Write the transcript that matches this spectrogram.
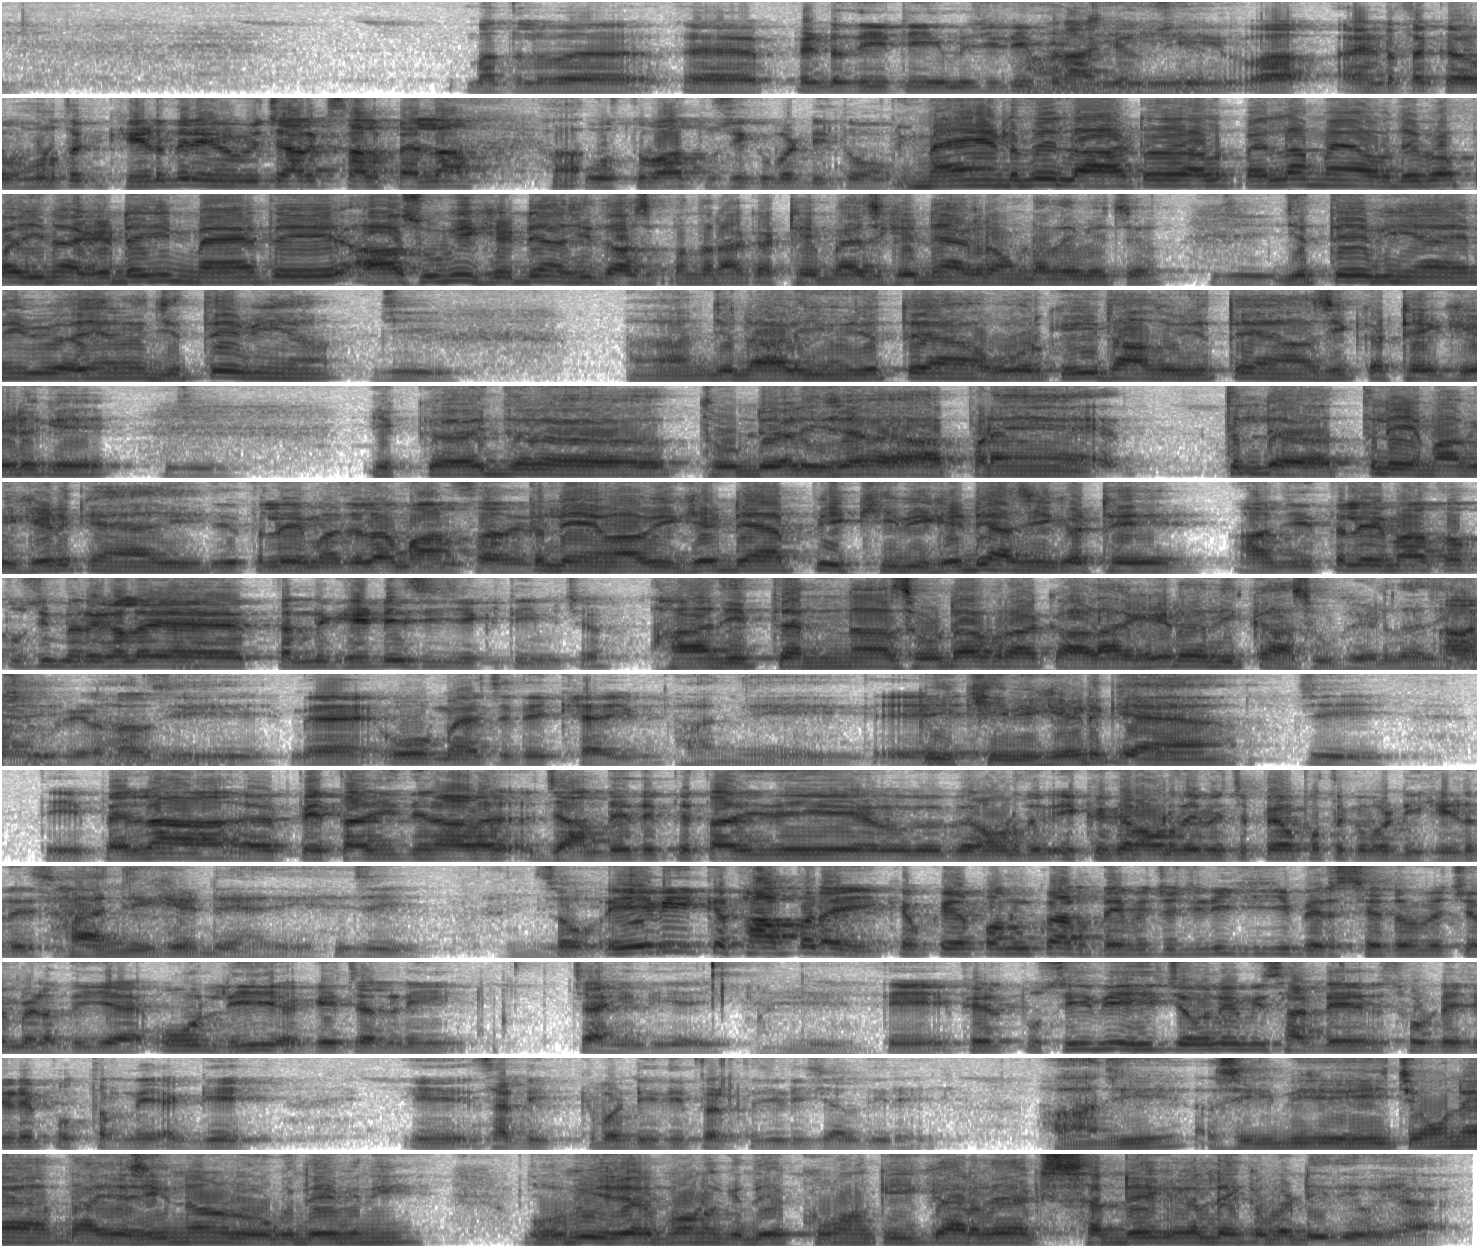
ਮਤਲਬ ਪਿੰਡ ਦੀ ਟੀਮ ਜਿਹੜੀ ਬਣਾ ਕੇ ਤੁਸੀਂ ਐਂਡ ਤੱਕ ਹੁਣ ਤੱਕ ਖੇਡਦੇ ਰਹੇ ਹੋ ਵੀ 4 ਸਾਲ ਪਹਿਲਾਂ? ਉਸ ਤੋਂ ਬਾਅਦ ਤੁਸੀਂ ਕਬੱਡੀ ਤੋਂ ਮੈਂ ਐਂਡ ਦੇ ਲਾਸਟ ਸਾਲ ਪਹਿਲਾਂ ਮੈਂ ਆਪਦੇ ਪਾਪਾ ਜੀ ਨਾਲ ਖੇਡਿਆ ਜੀ। ਮੈਂ ਤੇ ਆਸੂ ਵੀ ਖੇਡਿਆ ਸੀ 10 15 ਇਕੱਠੇ ਮੈਚ ਖੇਡਿਆ ਗਰਾਊਂਡਾਂ ਦੇ ਵਿੱਚ। ਜਿੱਤੇ ਵੀ ਆ ਇਹ ਨਹੀਂ ਵੀ ਅਸੀਂ ਜਿੱਤੇ ਵੀ ਆ ਜੀ। ਹਾਂ ਜਨਾਲੀਓਂ ਜਿੱਤੇ ਆ ਹੋਰ ਕਈ ਥਾਂ ਤੋਂ ਜਿੱਤੇ ਆ ਅਸੀਂ ਇਕੱਠੇ ਖੇਡ ਕੇ। ਜੀ। ਇੱਕ ਇੱਧਰ ਤੁਹਾਡੇ ਵਾਲੀ ਆਪਣੇ ਧਲ- ਧਲੇਮਾ ਵੀ ਖੇਡ ਕੇ ਆਇਆ ਜੀ। ਜੀ ਤਲੇਮਾ ਜ਼ਿਲ੍ਹਾ ਮਾਨਸਾ ਦੇ ਧਲੇਮਾ ਵੀ ਖੇਡਿਆ ਭੀਖੀ ਵੀ ਖੇਡਿਆ ਸੀ ਇਕੱਠੇ। ਹਾਂਜੀ ਤਲੇਮਾ ਤਾਂ ਤੁਸੀਂ ਮੇਰੇ ਖਿਆਲ ਤਿੰਨ ਖੇਡੇ ਸੀ ਜੀ ਇੱਕ ਟੀਮ 'ਚ। ਹਾਂਜੀ ਤਿੰਨ ਛੋਟਾ ਭਰਾ ਕਾਲਾ ਖੇਡਦਾ ਸੀ ਕਾਸੂ ਖੇਡਦਾ ਸੀ। ਆਸ਼ੂ ਖੇਡਦਾ ਸੀ ਜੀ। ਮੈਂ ਉਹ ਮੈਚ ਦੇਖਿਆ ਜੀ ਹਾਂਜੀ ਭੀਖੀ ਵੀ ਖੇਡ ਕੇ ਆਇਆ ਜੀ ਤੇ ਪਹਿਲਾਂ ਪਿਤਾ ਜੀ ਦੇ ਨਾਲ ਜਾਂਦੇ ਤੇ ਪਿਤਾ ਜੀ ਦੇ ਗਰਾਊਂਡ ਦੇ ਇੱਕ ਗਰਾਊਂਡ ਦੇ ਵਿੱਚ ਪਿਓ ਪੁੱਤ ਕਬੱਡੀ ਖੇਡਦੇ ਸੀ। ਹਾਂਜੀ ਖੇਡਿਆ ਜੀ। ਜੀ। ਸੋ ਇਹ ਵੀ ਇੱਕ ਥਾਪੜ ਹੈ ਕਿਉਂਕਿ ਆਪਾਂ ਨੂੰ ਘਰ ਦੇ ਵਿੱਚੋਂ ਜਿਹੜੀ ਚੀਜ਼ ਵਿਰਸੇ ਤੋਂ ਵਿੱਚੋਂ ਮਿਲਦੀ ਹੈ ਉਹ ਲਈ ਅੱਗੇ ਚੱਲਣੀ ਚਾਹੀਦੀ ਹੈ ਜੀ। ਤੇ ਫਿਰ ਤੁਸੀਂ ਵੀ ਇਹੀ ਚਾਹੁੰਦੇ ਵੀ ਸਾਡੇ ਤੁਹਾਡੇ ਜਿਹੜੇ ਪੁੱਤਰ ਨੇ ਅੱਗੇ ਇਹ ਸਾਡੀ ਕਬੱਡੀ ਦੀ ਪ੍ਰਤ ਜਿਹੜੀ ਚੱਲਦੀ ਰਹੇ? ਹਾਂਜੀ ਅਸੀਂ ਵੀ ਇਹੀ ਚਾਹੁੰਦੇ ਆ ਤਾਂ ਅਸੀਂ ਇਹਨਾਂ ਨੂੰ ਰੋਕਦੇ ਵੀ ਨਹੀਂ। ਉਹ ਵੀ ਸਿਰਫ ਹੁਣ ਦੇਖੋ ਹੁਣ ਕੀ ਕਰਦੇ ਆ ਸਾਡੇ ਇਕੱਲੇ ਕਬੱਡੀ ਦੇ ਹੋਇਆ।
